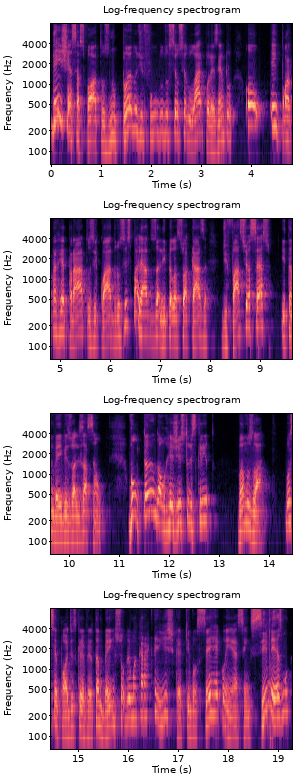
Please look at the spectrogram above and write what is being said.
Deixe essas fotos no plano de fundo do seu celular, por exemplo, ou em porta-retratos e quadros espalhados ali pela sua casa, de fácil acesso e também visualização. Voltando ao registro escrito, vamos lá. Você pode escrever também sobre uma característica que você reconhece em si mesmo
